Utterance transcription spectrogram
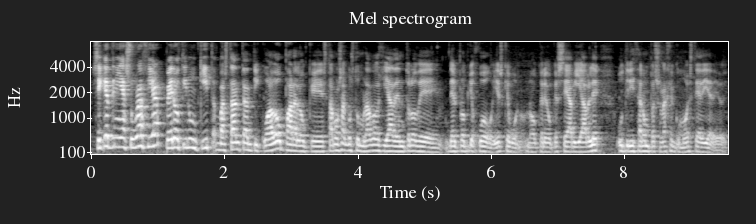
sí que tenía su gracia, pero tiene un kit bastante anticuado para lo que estamos acostumbrados ya dentro del propio juego, y es que, bueno, no creo que sea viable utilizar un personaje como este a día de hoy.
